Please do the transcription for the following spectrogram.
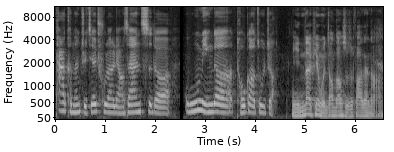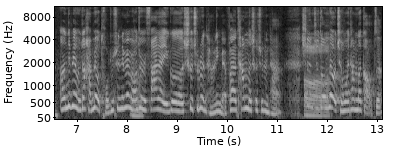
他可能只接触了两三次的无名的投稿作者。你那篇文章当时是发在哪？啊，那篇文章还没有投出去，那篇文章就是发在一个社区论坛里面，发在他们的社区论坛，甚至都没有成为他们的稿子，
